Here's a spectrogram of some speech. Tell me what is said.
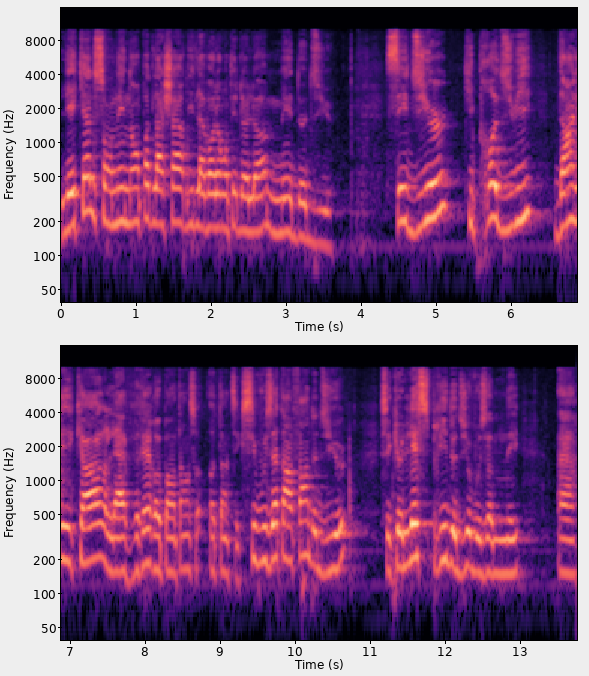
lesquels sont nés non pas de la chair ni de la volonté de l'homme, mais de Dieu. C'est Dieu qui produit dans les cœurs la vraie repentance authentique. Si vous êtes enfant de Dieu, c'est que l'Esprit de Dieu vous a mené à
